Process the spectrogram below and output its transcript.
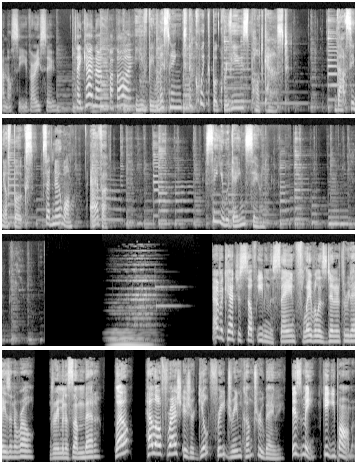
And I'll see you very soon. Take care now. Bye bye. You've been listening to the Quick Book Reviews podcast. That's enough books, said no one, ever. See you again soon. Ever catch yourself eating the same flavorless dinner three days in a row? Dreaming of something better? Well, HelloFresh is your guilt free dream come true, baby. It's me, Keke Palmer.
